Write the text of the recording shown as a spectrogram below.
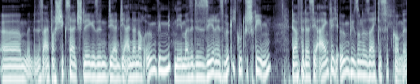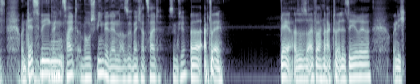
ähm, dass einfach Schicksalsschläge sind, die, die einen dann auch irgendwie mitnehmen. Also diese Serie ist wirklich gut geschrieben, dafür, dass sie eigentlich irgendwie so eine seichte Sitcom ist. Und deswegen Welchen Zeit, wo spielen wir denn? Also in welcher Zeit sind wir? äh, aktuell. Ja, ja, also es ist einfach eine aktuelle Serie und ich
